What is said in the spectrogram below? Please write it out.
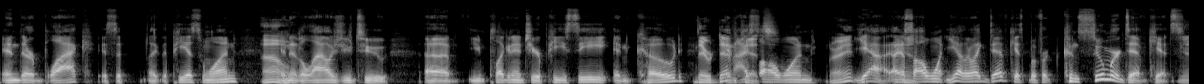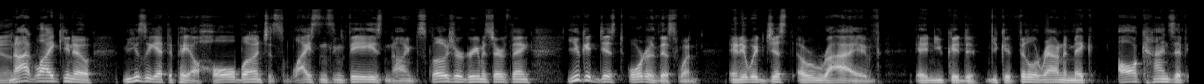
and they're black. It's a, like the PS1, Oh. and it allows you to uh, you plug it into your PC and code. They were dev and I saw one. right? Yeah, I Yeah. saw one. Yeah, they're like dev kits, but for consumer dev kits, Yeah. not like you know. Usually, you have to pay a whole bunch of some licensing fees, non-disclosure agreements, everything. You could just order this one, and it would just arrive, and you could you could fiddle around and make all kinds of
